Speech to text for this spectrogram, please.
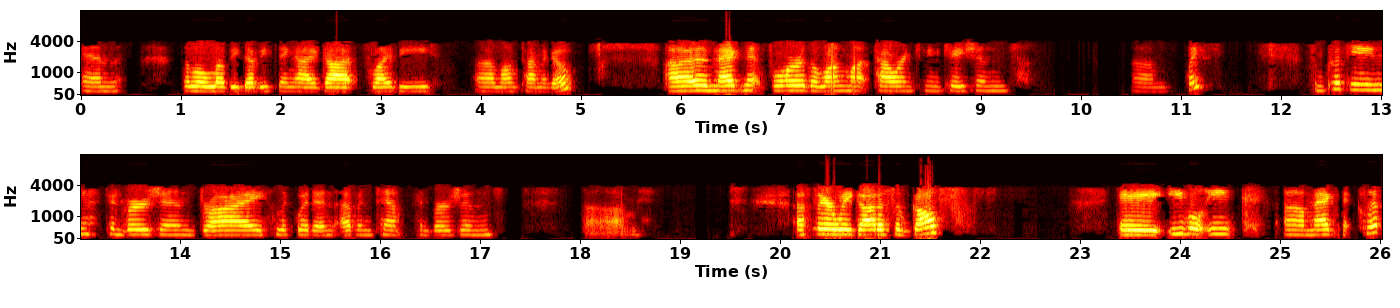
and the little lovey-dovey thing I got Slybee uh, a long time ago. Uh, magnet for the Longmont Power and Communications um, place. Some cooking conversions, dry, liquid, and oven temp conversions. Um, a Fairway Goddess of Golf. A Evil Ink uh, magnet clip.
